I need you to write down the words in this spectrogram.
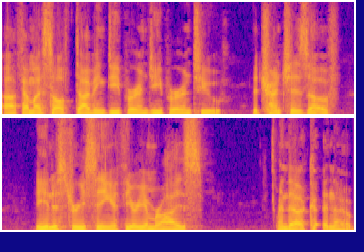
uh, I found myself diving deeper and deeper into the trenches of the industry, seeing Ethereum rise, and the and the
